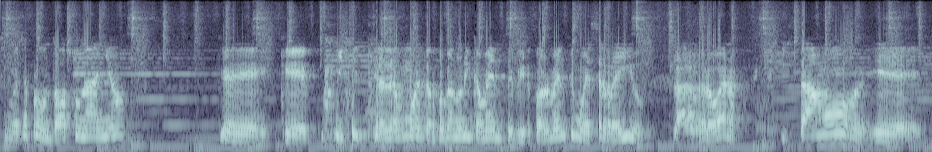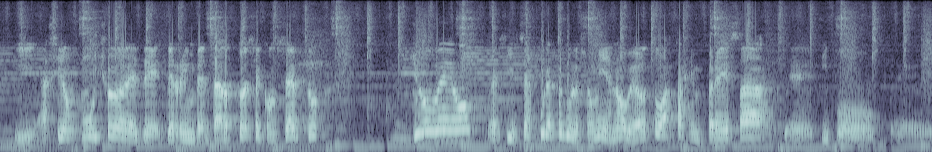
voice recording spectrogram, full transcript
si me hubiese preguntado hace un año que, que, que le vamos a estar tocando únicamente virtualmente, me hubiese reído. Claro. Pero bueno, aquí estamos eh, y ha sido mucho de, reinventar todo ese concepto. Yo veo, y esa es pura especulación mía, ¿no? Veo todas estas empresas eh, tipo eh,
